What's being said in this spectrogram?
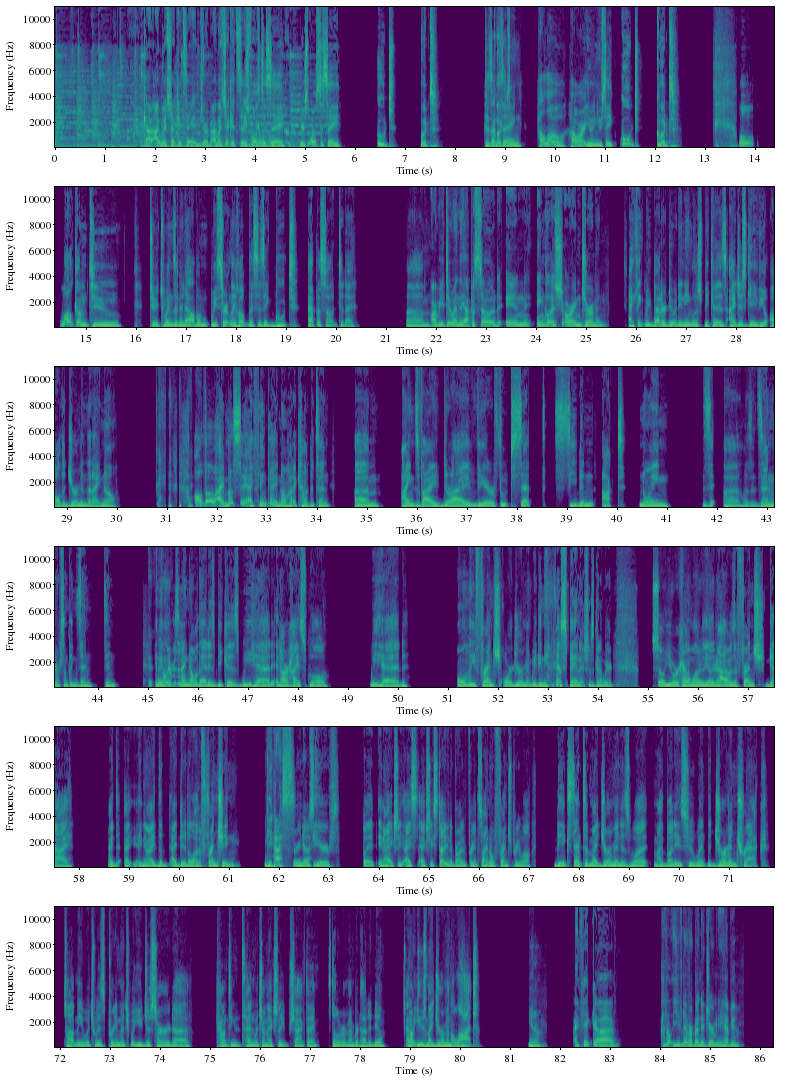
God, I wish I could say it in German. I wish I could say. You're supposed to say you're supposed to say gut. gut, Because I'm Gut. saying hello, how are you? And you say gut. gut. Well, welcome to Two Twins in an Album. We certainly hope this is a gut episode today. Um, Are we doing the episode in English or in German? I think we better do it in English because I just gave you all the German that I know. Although I must say, I think I know how to count to 10. Um, eins, zwei, drei, vier, fünf, sechs, sieben, acht, neun, ze- uh, was it Zen or something? Zen? Zen? And the only reason I know that is because we had in our high school, we had only French or German. We didn't even have Spanish. It was kind of weird. So you were kind of one or the other. Now I was a French guy. I, you know, I did, I did a lot of Frenching yes. during those years. But, and I actually, I actually studied abroad in France. So I know French pretty well. The extent of my German is what my buddies who went the German track taught me, which was pretty much what you just heard, uh, counting to 10, which I'm actually shocked I still remembered how to do. I don't use my German a lot, you know. I think uh, I don't. You've never been to Germany, have you?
